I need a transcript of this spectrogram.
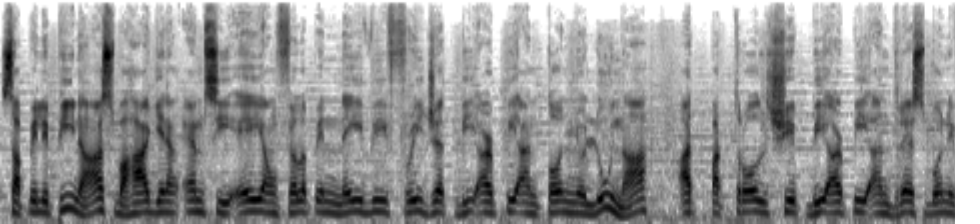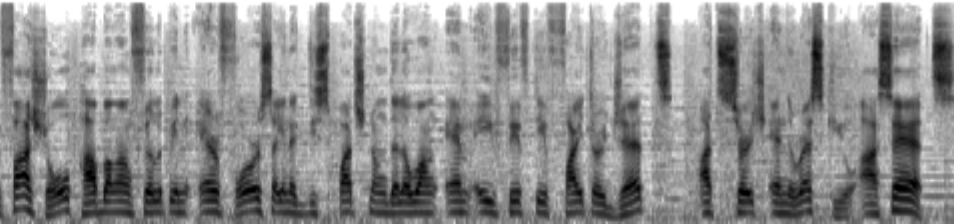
Sa Pilipinas, bahagi ng MCA ang Philippine Navy Frigate BRP Antonio Luna at patrol ship BRP Andres Bonifacio habang ang Philippine Air Force ay nagdispatch ng dalawang MA-50 fighter jets at search and rescue assets.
